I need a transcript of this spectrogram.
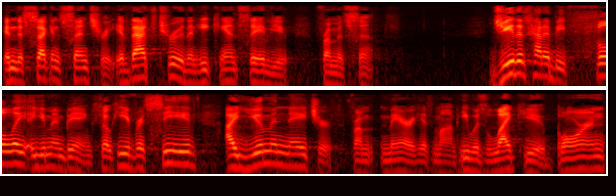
in the second century, if that's true, then he can't save you from his sins. Jesus had to be fully a human being. So he received a human nature from Mary, his mom. He was like you, born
